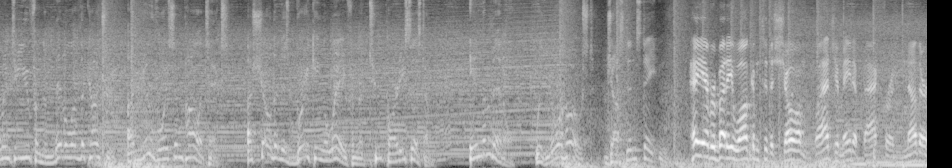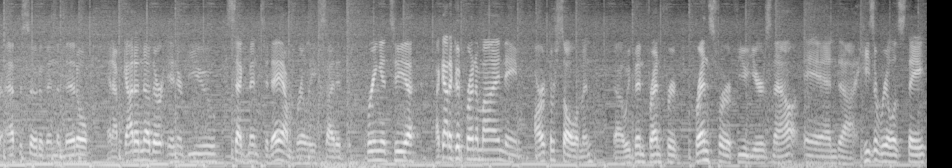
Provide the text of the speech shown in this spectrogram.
Coming to you from the middle of the country, a new voice in politics, a show that is breaking away from the two party system. In the middle, with your host, Justin Staten. Hey, everybody, welcome to the show. I'm glad you made it back for another episode of In the Middle. And I've got another interview segment today. I'm really excited to bring it to you. I got a good friend of mine named Arthur Solomon. Uh, we've been friend for, friends for a few years now, and uh, he's a real estate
